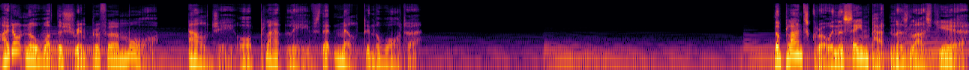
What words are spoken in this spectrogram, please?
I don't know what the shrimp prefer more, algae or plant leaves that melt in the water. The plants grow in the same pattern as last year.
